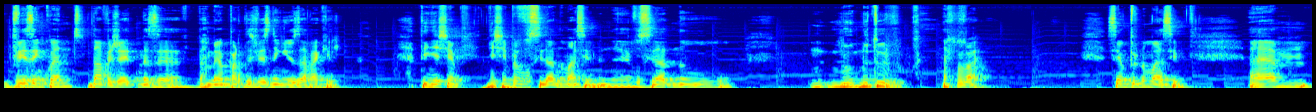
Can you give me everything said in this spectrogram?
de vez em quando dava jeito, mas a, a maior parte das vezes ninguém usava aquilo. Tinha sempre, tinha sempre a velocidade no máximo, a velocidade no, no, no turbo. Vá. Sempre no máximo. Um,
